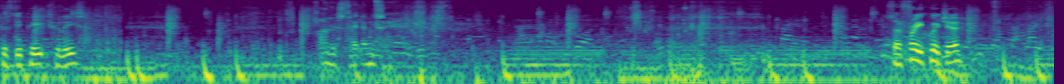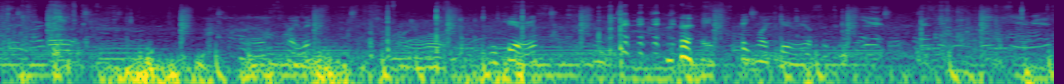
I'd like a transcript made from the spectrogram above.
50 p each for these. I'll just take them two. So three quid, yeah? Maybe. I'm curious. it's piqued my curiosity. Yeah, definitely serious.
